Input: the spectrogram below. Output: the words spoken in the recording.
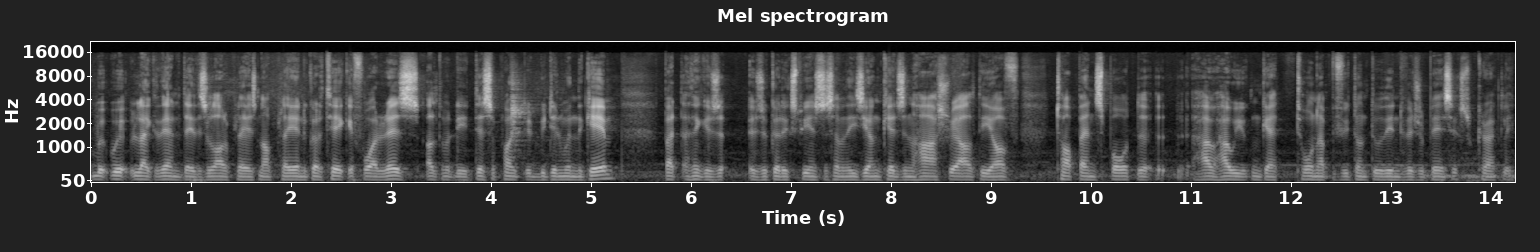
we, we, like at the end of the day, there's a lot of players not playing. You've got to take it for what it is. Ultimately, disappointed we didn't win the game, but I think it was, a, it was a good experience for some of these young kids in the harsh reality of top end sport, how, how you can get torn up if you don't do the individual basics correctly.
